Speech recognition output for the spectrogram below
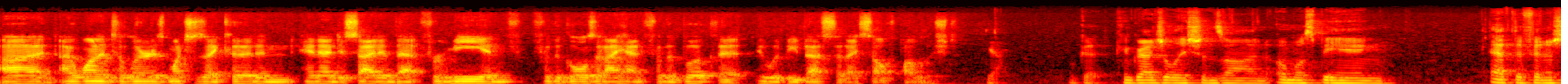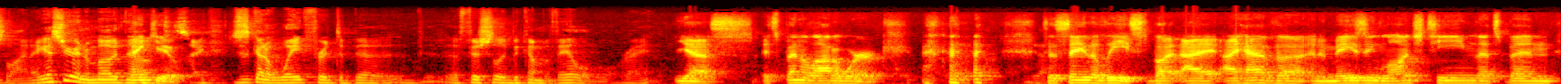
uh, I wanted to learn as much as I could, and and I decided that for me and for the goals that I had for the book, that it would be best that I self-published. Yeah, well, good. Congratulations on almost being at the finish line. I guess you're in a mode now. Thank you. Just, like, just got to wait for it to be, officially become available, right? Yes, it's been a lot of work, to say the least. But I, I have a, an amazing launch team that's been,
